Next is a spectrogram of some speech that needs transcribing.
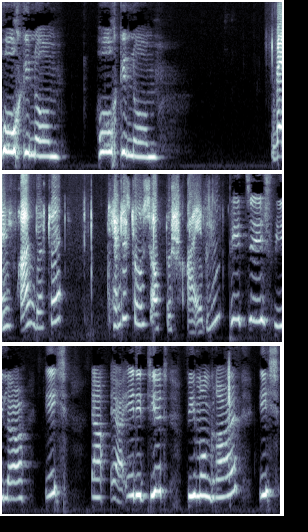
Hochgenommen. Hochgenommen. Wenn ich fragen dürfte, könntest du es auch beschreiben? PC-Spieler. Ich, er, er editiert wie Mongral. Ich,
